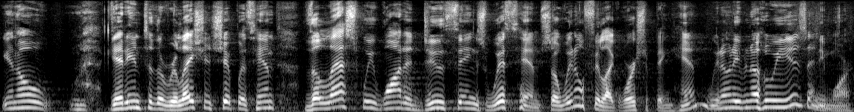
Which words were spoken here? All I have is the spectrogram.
you know, get into the relationship with Him, the less we want to do things with Him. So we don't feel like worshiping Him. We don't even know who He is anymore.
